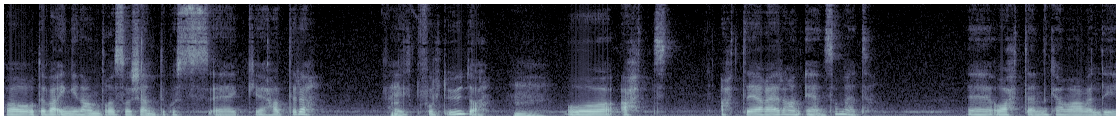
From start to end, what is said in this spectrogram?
For det var ingen andre som kjente hvordan jeg hadde det helt fullt ut da. Mm. Og at, at der er det en ensomhet. Eh, og at den kan være veldig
